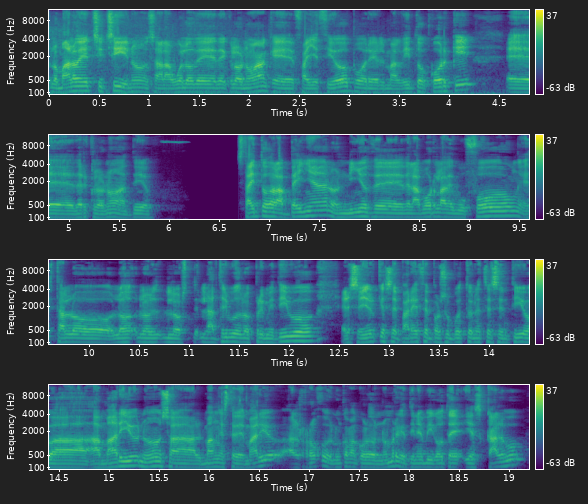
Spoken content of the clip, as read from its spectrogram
Lo malo es Chichi, ¿no? O sea, el abuelo de, de Clonoa que falleció por el maldito Corky eh, del Clonoa, tío. Está ahí toda la peña, los niños de, de la borla de bufón, están los, la tribu de los primitivos, el señor que se parece, por supuesto, en este sentido a, Mario, ¿no? O sea, al man este de Mario, al rojo, nunca me acuerdo el nombre, que tiene bigote y es calvo.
